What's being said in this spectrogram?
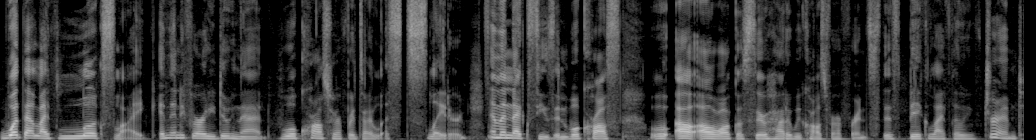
what that life looks like. And then if you're already doing that, we'll cross reference our lists later. In the next season, we'll cross, I'll, I'll walk us through how do we cross reference this big life that we've dreamed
